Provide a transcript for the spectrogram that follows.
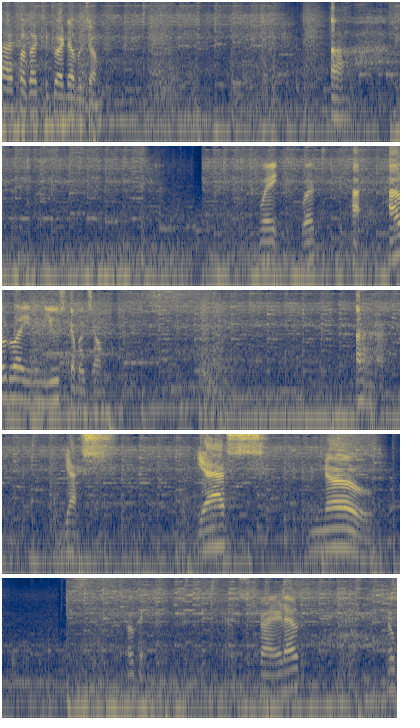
I forgot to try double jump. Ah. Wait, what? How do I even use double jump? Ah. Yes. Yes. No. Okay. Let's try it out. Nope,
